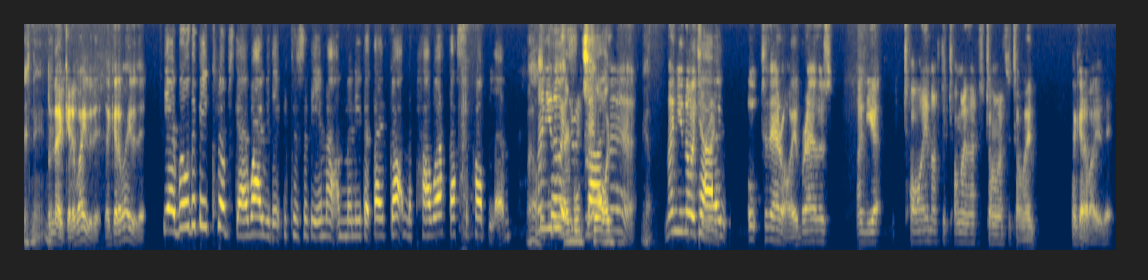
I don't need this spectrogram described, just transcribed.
isn't it? and they get away with it. They get away with it. Yeah, will the big clubs get away with it because of the amount of money that they've got and the power? That's the problem. Well, Man Because, United will are try. Yeah. Man United are up to their eyebrows, and yet time after time after time after time, they get away with it.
